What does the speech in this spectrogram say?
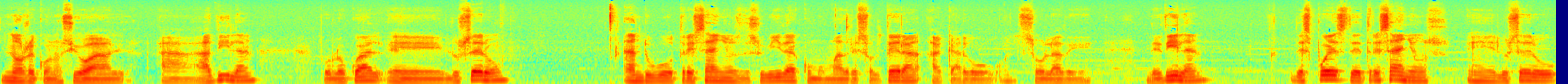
no reconoció al, a, Dylan, por lo cual eh, Lucero anduvo tres años de su vida como madre soltera a cargo sola de, de Dylan. Después de tres años, eh, Lucero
